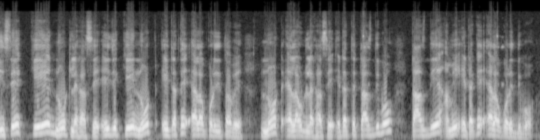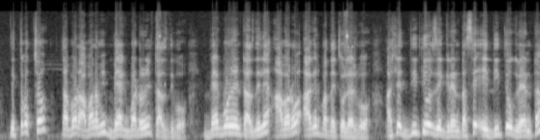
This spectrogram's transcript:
নিচে কে নোট লেখা আছে। এই যে কে নোট এইটাতে অ্যালাউ করে দিতে হবে। নোট অ্যালাউড লেখা আছে। এটাতে টাচ দিব টাচ দিয়ে আমি এটাকে অ্যালাউ করে দিব। দেখতে পাচ্ছ? তারপর আবার আমি ব্যাক বাটনে টাচ দিব। ব্যাক বাটনে টাচ দিলে আবারও আগের পাতায় চলে আসব। আসলে দ্বিতীয় যে গ্র্যান্ড আছে, এই দ্বিতীয় গ্র্যান্ডটা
